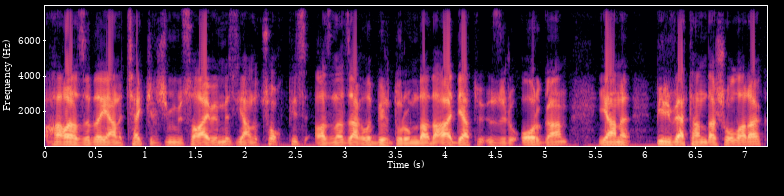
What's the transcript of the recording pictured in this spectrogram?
hal-hazırda yəni çəkilişin müsahibimiz yəni çox pis acınacaqlı bir durumdadır. Aidiyyatı üzrü orqan, yəni bir vətəndaş olaraq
